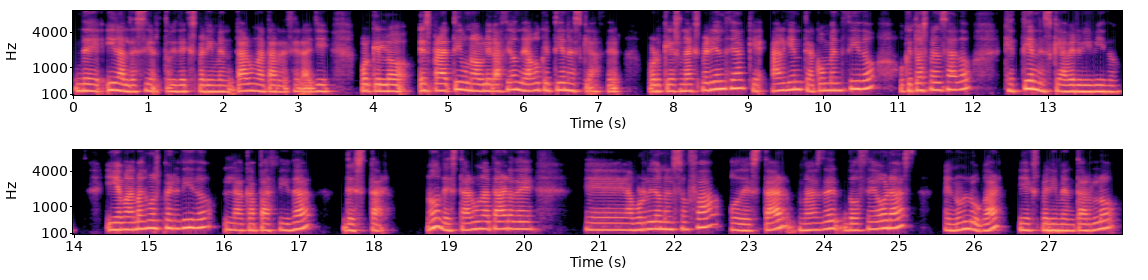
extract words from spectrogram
de ir al desierto y de experimentar un atardecer allí, porque lo es para ti una obligación de algo que tienes que hacer, porque es una experiencia que alguien te ha convencido o que tú has pensado que tienes que haber vivido. Y em- además hemos perdido la capacidad de estar, ¿no? De estar una tarde eh, aburrido en el sofá o de estar más de 12 horas en un lugar y experimentarlo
